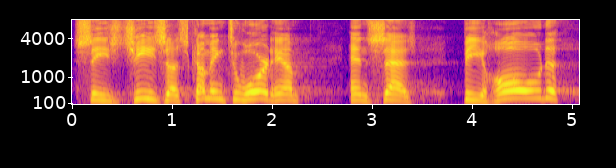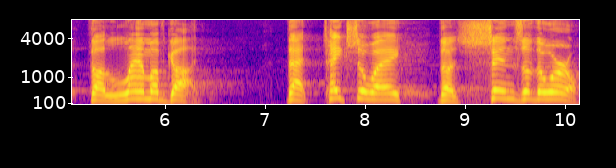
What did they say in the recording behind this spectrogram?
sees Jesus coming toward him, and says, Behold the Lamb of God that takes away the sins of the world.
